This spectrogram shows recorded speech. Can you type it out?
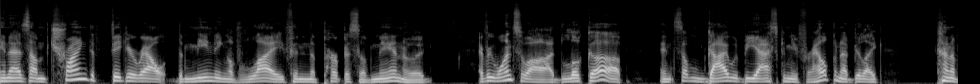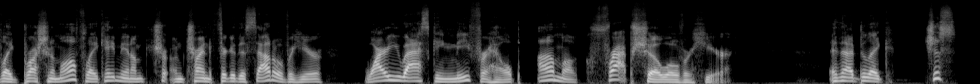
And as I'm trying to figure out the meaning of life and the purpose of manhood, every once in a while I'd look up and some guy would be asking me for help, and I'd be like, kind of like brushing him off, like, "Hey, man, I'm tr- I'm trying to figure this out over here." Why are you asking me for help? I'm a crap show over here. And I'd be like, Just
